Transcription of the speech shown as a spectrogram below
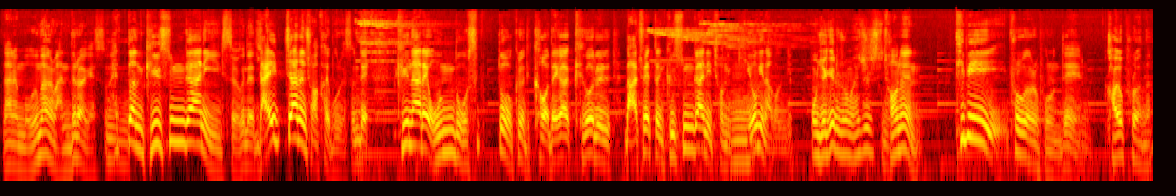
나는 뭐 음악을 만들어야겠어. 했던 그 순간이 있어요. 근데 날짜는 정확하게 모르겠어. 근데 그날의 온도, 습도, 그리고 그 내가 그거를 마주했던 그 순간이 저는 기억이 나거든요. 어, 얘기를 좀 해줄 수 있나요? 저는 TV 프로그램을 보는데 가요 프로였나요?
